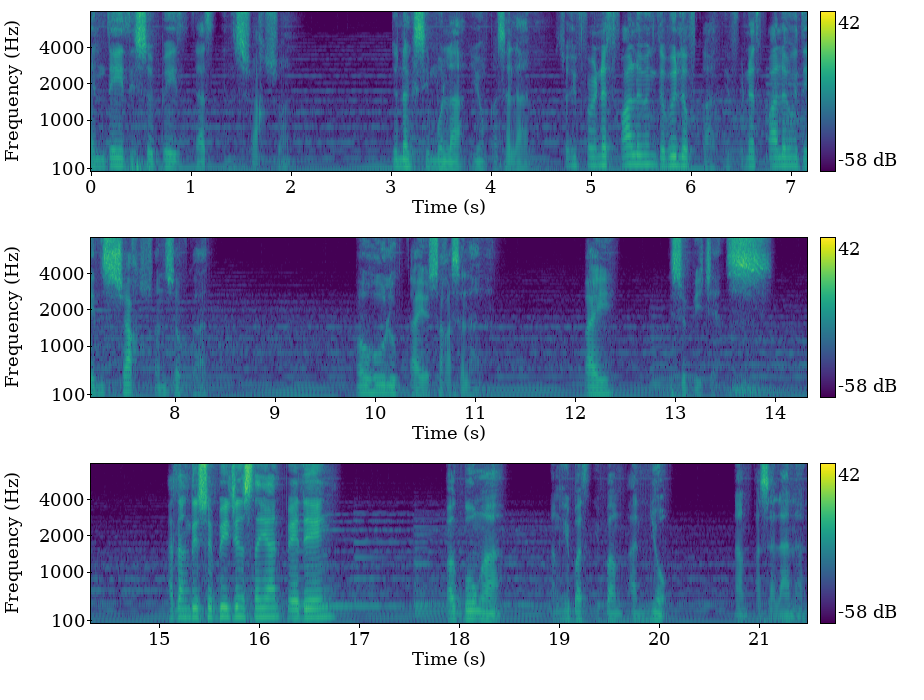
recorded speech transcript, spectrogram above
And they disobeyed that instruction. Doon nagsimula yung kasalanan. So if we're not following the will of God, if we're not following the instructions of God, mahuhulog tayo sa kasalanan by disobedience. At ang disobedience na yan, pwedeng magbunga ng iba't ibang anyo ng kasalanan.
